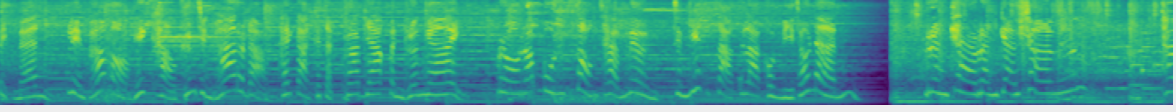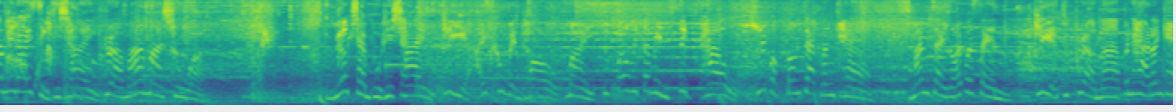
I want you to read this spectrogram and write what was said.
ติดแน่น เปลี่ยนผ้าหมองให้ขาวขึ้นถึง 5 ระดับ ให้การขจัดคราบยากเป็นเรื่องง่าย โปรรับบุญ2แถม1ถึง 23ตุลาคมนี้เท่านั้นรังแครังแกฉัน ถ้าไม่ได้สิ่งที่ใช่ดราม่ามาชัวเลือกแชมพูที่ใช่เคลียไอซ์คูเมนทอลใหม่ซุปเปอร์วิตามิน 10 เท่า ช่วยปกป้องจากรังแค มั่นใจ 100%เคลียทุกดราม่าปัญหารังแค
